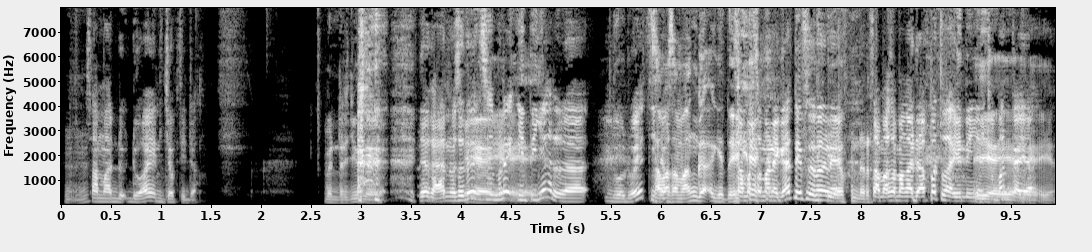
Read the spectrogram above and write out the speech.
Heeh. sama do- doa yang dijawab tidak Bener juga ya. ya kan maksudnya Iya, iya, sebenarnya iya, intinya adalah dua-duanya tidak Sama-sama enggak gitu ya. sama-sama negatif sebenarnya Iya, bener. sama-sama nggak dapet lah intinya Iya, cuman iya, kayak iya, iya.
